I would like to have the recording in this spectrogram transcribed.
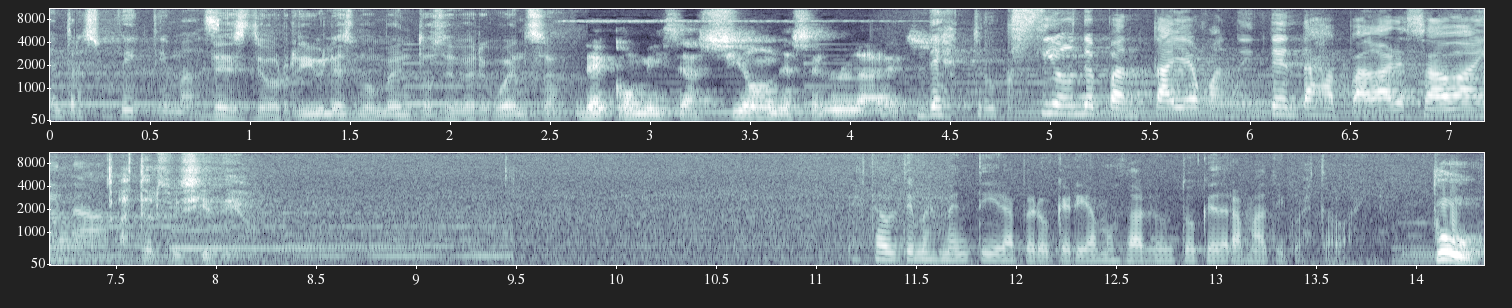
entre sus víctimas. Desde horribles momentos de vergüenza, decomisación de celulares, destrucción de pantalla cuando intentas apagar esa vaina, hasta el suicidio. Esta última es mentira, pero queríamos darle un toque dramático a esta vaina. Tú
